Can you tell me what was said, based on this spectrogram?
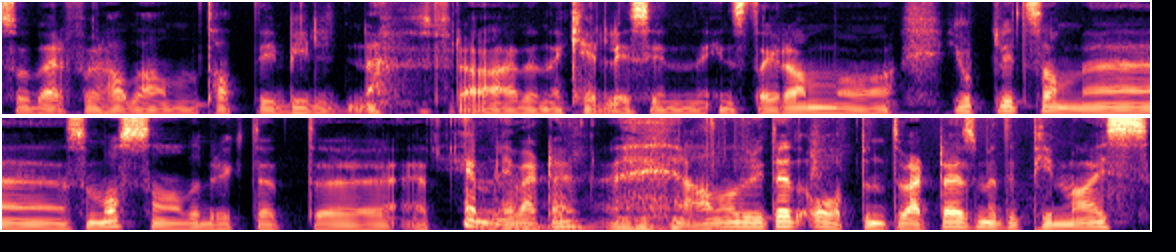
Så derfor hadde han tatt de bildene fra denne Kelly sin Instagram og gjort litt samme som oss. Han hadde brukt et, eh, et Hemmelig verktøy. Ja, han hadde brukt et åpent verktøy som heter Pimice.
